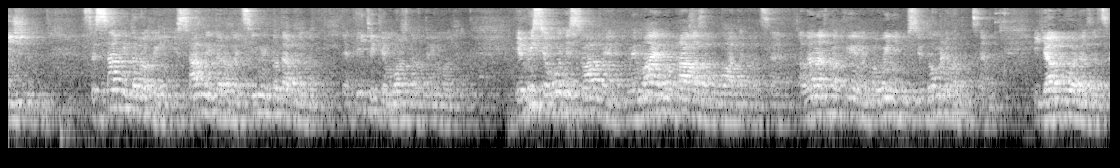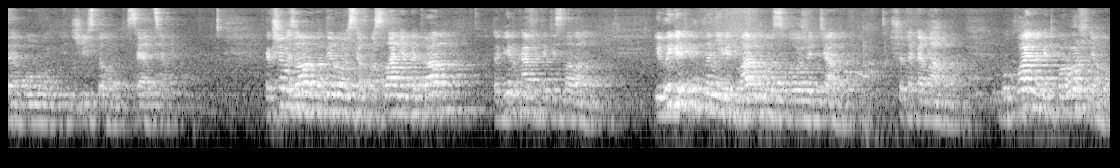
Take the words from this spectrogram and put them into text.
вічне. Це самий дорогий і самий дорогоцінний подарунок, який тільки можна отримати. І ми сьогодні з вами не маємо права забувати про це, але навпаки, ми повинні усвідомлювати це. І я воля за це Богу від чистого серця. Якщо ми з вами подивимося в послання Петра, то він каже такі слова. І ви відкуплені від марного свого життя. Що таке марне? Буквально від порожнього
